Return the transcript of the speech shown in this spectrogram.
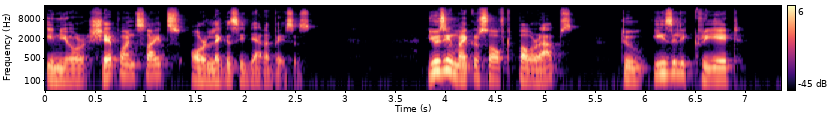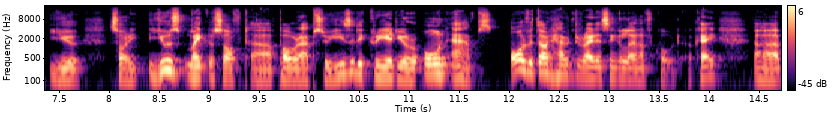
in your sharepoint sites or legacy databases. Using microsoft power apps to easily create you sorry use microsoft uh, power apps to easily create your own apps all without having to write a single line of code okay? Uh,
